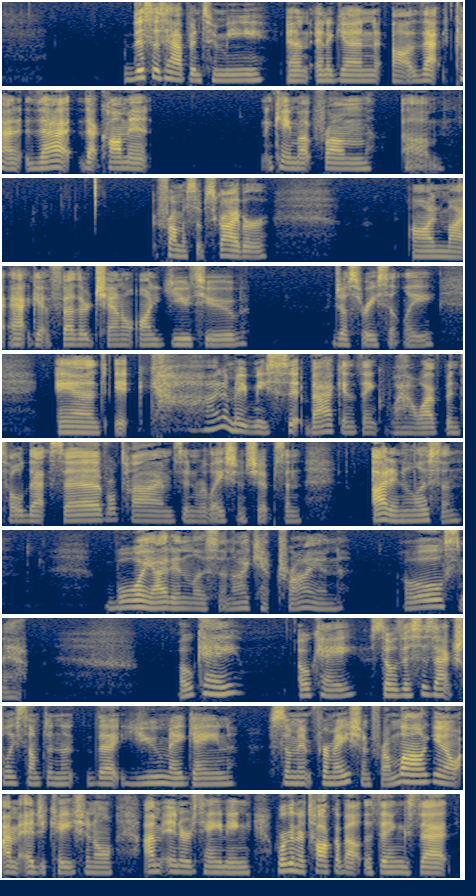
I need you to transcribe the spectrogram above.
this has happened to me, and and again, uh, that kind of, that that comment came up from um, from a subscriber on my at Get Feathered channel on YouTube just recently. And it kind of made me sit back and think, wow, I've been told that several times in relationships and I didn't listen. Boy, I didn't listen. I kept trying. Oh, snap. Okay. Okay. So this is actually something that, that you may gain some information from. Well, you know, I'm educational, I'm entertaining. We're going to talk about the things that,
